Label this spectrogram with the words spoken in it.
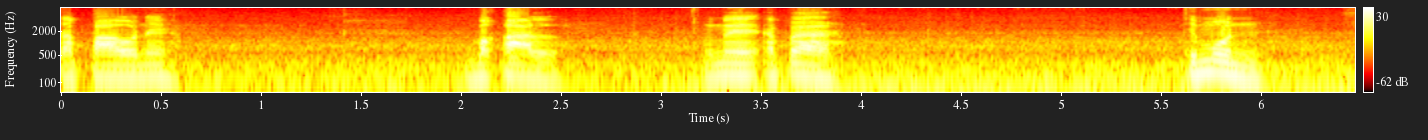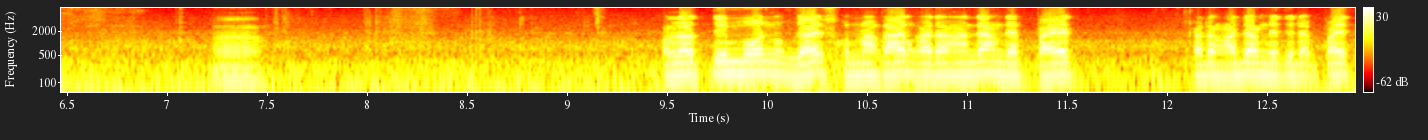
tapau nih bakal ini apa? Timun. Ah. kalau timun guys kemakan kadang-kadang dia pahit. Kadang-kadang dia tidak pahit.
